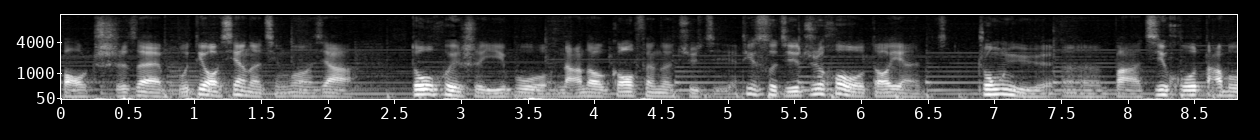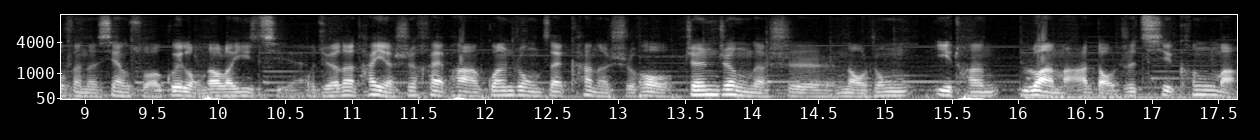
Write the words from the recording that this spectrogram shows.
保持在不掉线的情况下。都会是一部拿到高分的剧集。第四集之后，导演终于，嗯，把几乎大部分的线索归拢到了一起。我觉得他也是害怕观众在看的时候，真正的是脑中一团乱麻，导致弃坑嘛。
